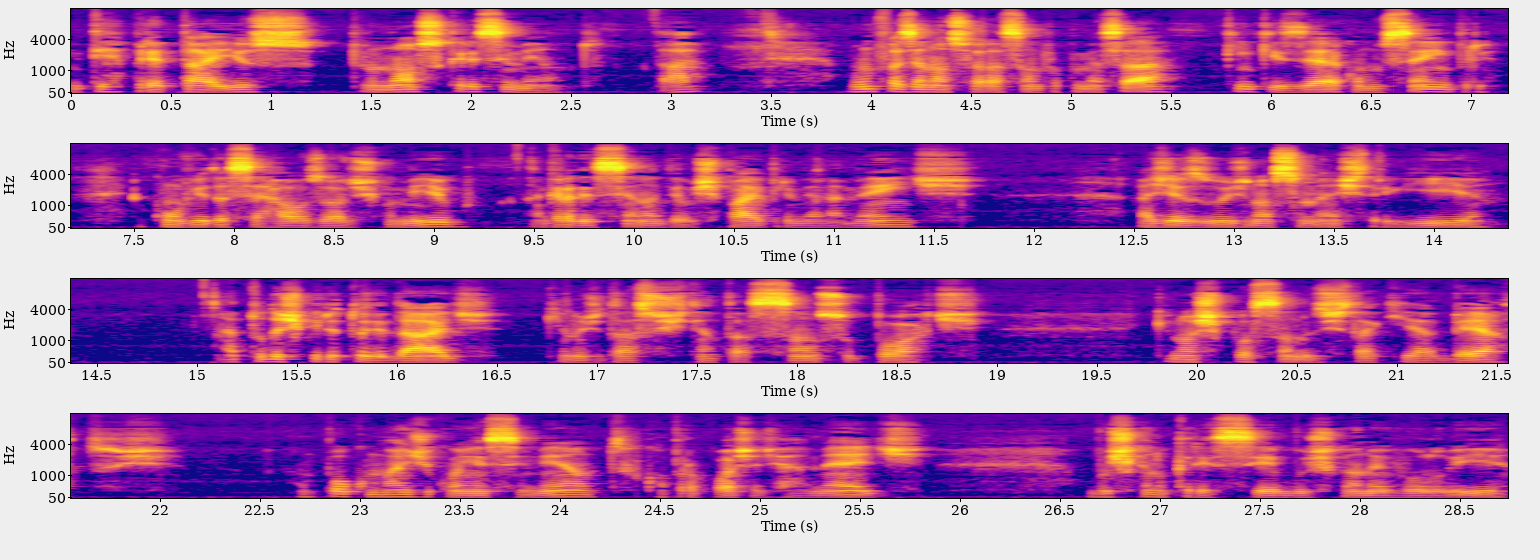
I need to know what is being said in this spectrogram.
interpretar isso para o nosso crescimento. Tá? Vamos fazer a nossa oração para começar? Quem quiser, como sempre, eu convido a cerrar os olhos comigo agradecendo a Deus Pai, primeiramente, a Jesus, nosso mestre e guia, a toda a espiritualidade que nos dá sustentação, suporte, que nós possamos estar aqui abertos a um pouco mais de conhecimento com a proposta de Hamed, buscando crescer, buscando evoluir,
